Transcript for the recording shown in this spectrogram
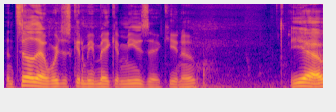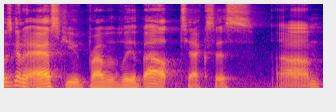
until then, we're just going to be making music, you know. Yeah, I was going to ask you probably about Texas. Um,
